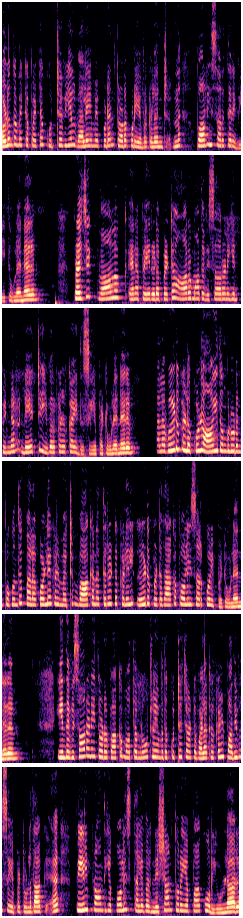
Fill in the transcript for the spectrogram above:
ஒழுங்கமைக்கப்பட்ட குற்றவியல் வலையமைப்புடன் தொடர்புடையவர்கள் என்றும் போலீசார் தெரிவித்துள்ளனர். ப்ரொஜெக்ட் மாலோக் என பெயரிடப்பட்ட ஆறு மாத விசாரணையின் பின்னர் நேற்று இவர்கள் கைது செய்யப்பட்டுள்ளனர். பல வீடுகளுக்குள் ஆயுதங்களுடன் புகுந்து பல கொள்ளைகள் மற்றும் வாகன திருட்டுகளில் ஈடுபட்டதாக போலீசார் குறிப்பிட்டுள்ளனர். இந்த விசாரணை தொடர்பாக மொத்தம் நூற்றி ஐம்பது குற்றச்சாட்டு வழக்குகள் பதிவு செய்யப்பட்டுள்ளதாக பேல் பிராந்திய போலீஸ் தலைவர் நிஷாந்த் துரையப்பா கூறியுள்ளார்.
